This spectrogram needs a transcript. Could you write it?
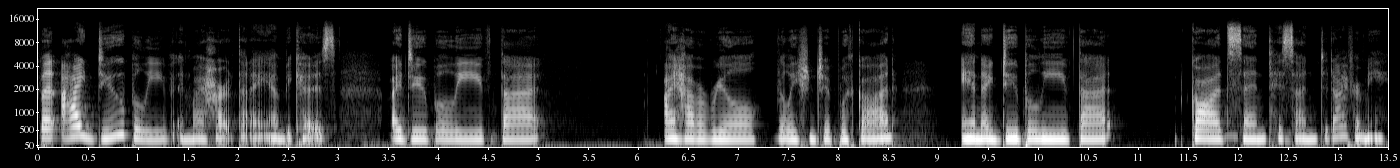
But I do believe in my heart that I am because I do believe that I have a real relationship with God and I do believe that God sent his son to die for me.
